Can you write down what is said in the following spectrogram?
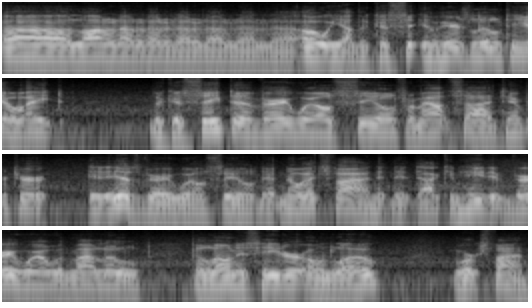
Uh, la da da da da da da da da da. Oh yeah, the casita. Here's little T08. The casita very well sealed from outside temperature. It is very well sealed. It, no, it's fine. It, it, I can heat it very well with my little Pelonis heater on low. Works fine.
